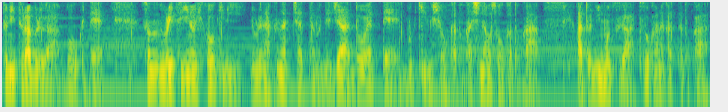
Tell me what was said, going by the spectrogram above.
当にトラブルが多くてその乗り継ぎの飛行機に乗れなくなっちゃったのでじゃあどうやってブッキングしようかとかし直そうかとかあと荷物が届かなかったとか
